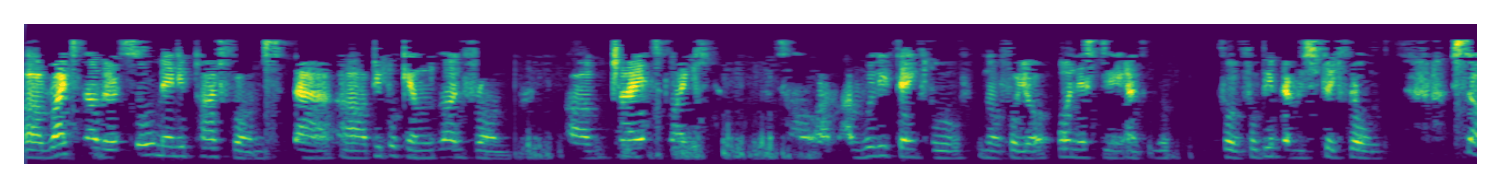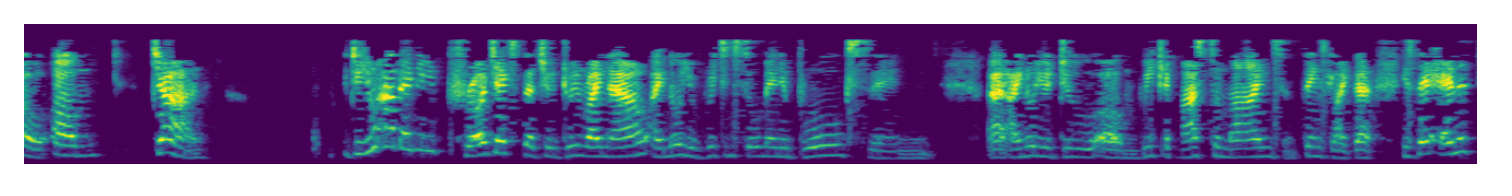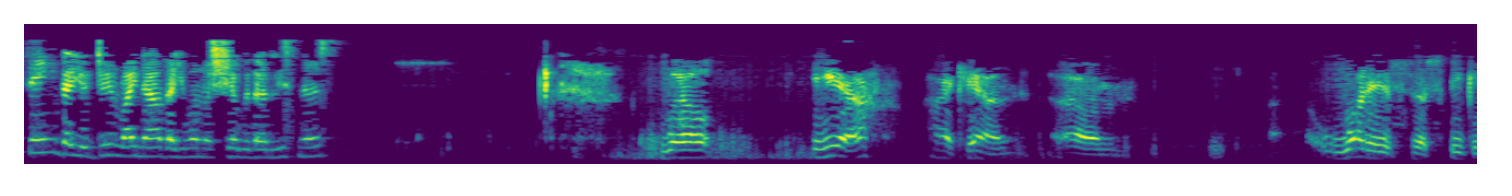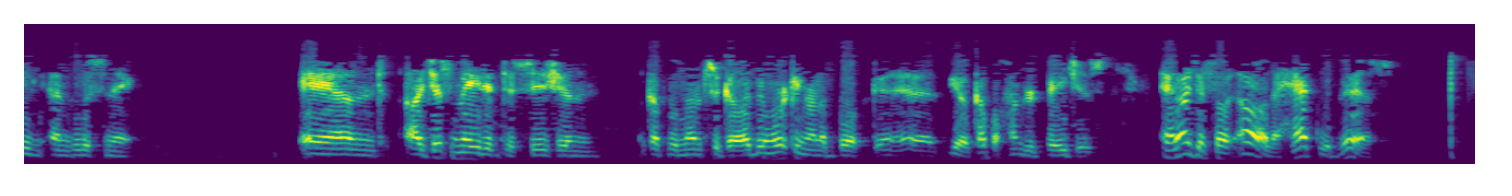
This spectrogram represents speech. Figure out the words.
Uh, right now, there are so many platforms that uh, people can learn from. Um, giants like so, I'm- I'm really thankful, you know, for your honesty and for for being very straightforward. So, um, John, do you have any projects that you're doing right now? I know you've written so many books and I know you do um, weekend masterminds and things like that. Is there anything that you're doing right now that you want to share with our listeners? Well, yeah, I can. Um, one is uh, speaking and listening. And I just made a decision a couple of months ago. I've been working on a book, uh, you know, a couple hundred pages. And I just thought, oh, the heck with this.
